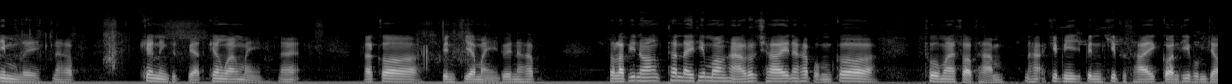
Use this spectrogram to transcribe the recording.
นิ่มเลยนะครับ เครื่อง 1.8 เครื่องวางใหม่นะฮะแล้วก็เป็นเกียร์ใหม่ด้วยนะครับสำหรับพี่น้องท่านใดที่มองหารถใช้นะครับ ผมก็ โทรมาสอบถามนะฮะคลิปนี้จะเป็นคลิปสุดท้ายก่อนที่ผมจะ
